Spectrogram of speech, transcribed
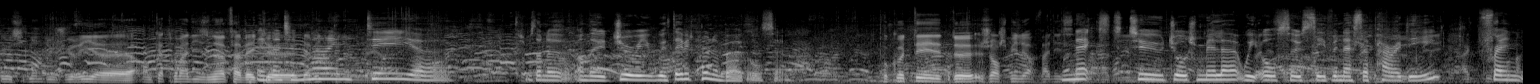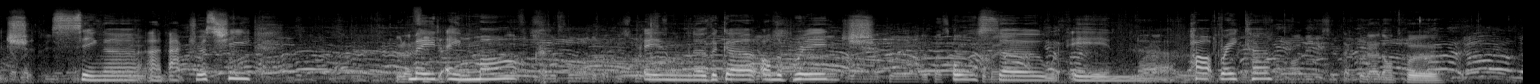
en 99 avec In 1990, uh, she was on, a, on the jury with David Cronenberg also. Aux côtés de George Miller, Next to George Miller, we also see Vanessa Paradis, French singer and actress. She made a mark in uh, The Girl on the Bridge, also in uh, Heartbreaker.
